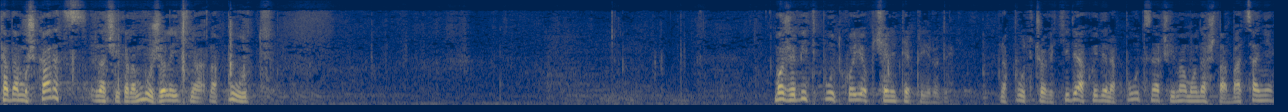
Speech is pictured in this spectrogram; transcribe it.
Kada muškarac, znači kada muž želi ići na, na put, može biti put koji je općenite prirode. Na put čovjek ide, ako ide na put, znači imamo onda šta, bacanje,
